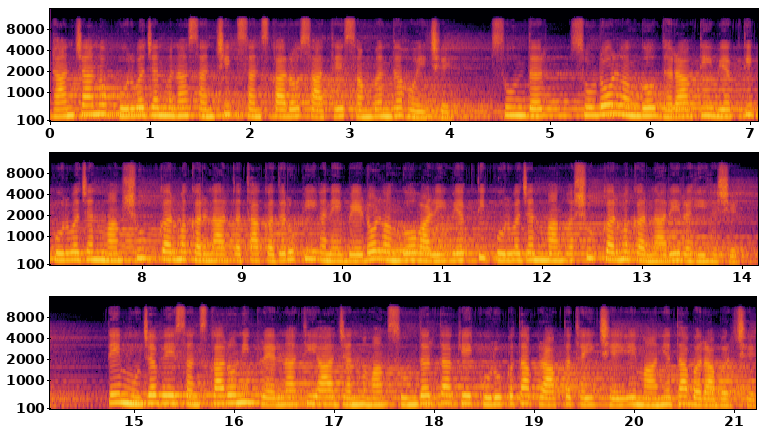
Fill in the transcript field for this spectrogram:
ઢાંચાનો પૂર્વજન્મના સંચિત સંસ્કારો સાથે સંબંધ હોય છે. સુંદર, સુડોળ અંગો ધરાવતી વ્યક્તિ પૂર્વજન્મમાં શુભ કર્મ કરનાર તથા કદરૂપી અને બેડોળ અંગોવાળી વ્યક્તિ પૂર્વજન્મમાં અશુભ કર્મ કરનારી રહી હશે. તે મુજબ એ સંસ્કારોની પ્રેરણાથી આ જન્મમાં સુંદરતા કે કુરૂપતા પ્રાપ્ત થઈ છે એ માન્યતા બરાબર છે.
